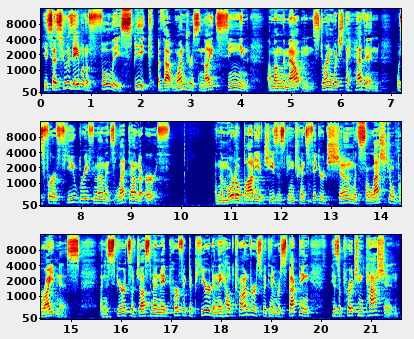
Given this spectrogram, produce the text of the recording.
He says, Who is able to fully speak of that wondrous night scene among the mountains, during which the heaven was for a few brief moments let down to earth, and the mortal body of Jesus being transfigured shone with celestial brightness? And the spirits of just men made perfect appeared, and they held converse with him respecting his approaching passion.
